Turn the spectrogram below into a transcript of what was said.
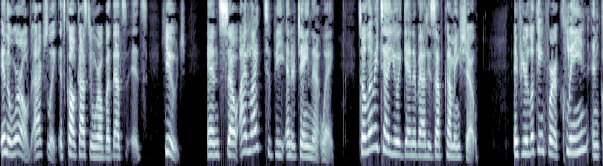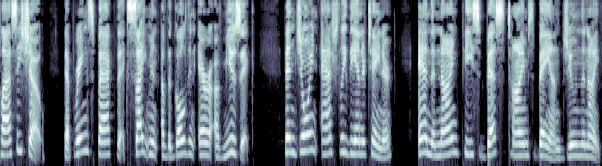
in the world. Actually, it's called Costume World, but that's it's huge, and so I like to be entertained that way. So let me tell you again about his upcoming show. If you're looking for a clean and classy show that brings back the excitement of the golden era of music, then join Ashley the Entertainer and the nine piece Best Times Band June the 9th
